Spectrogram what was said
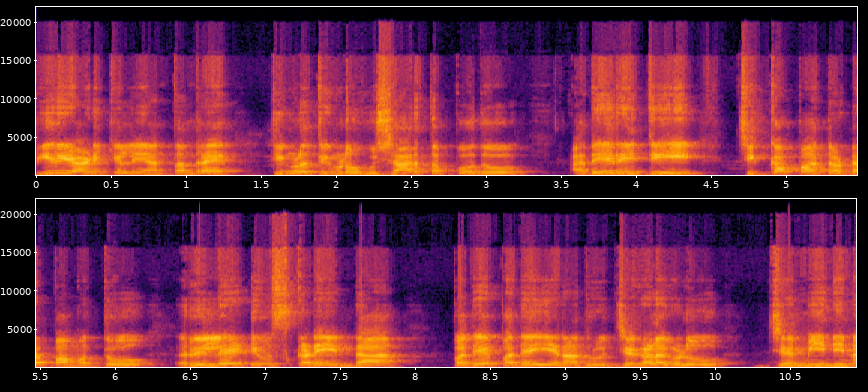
ಪೀರಿಯಾಡಿಕಲಿ ಅಂತಂದ್ರೆ ತಿಂಗಳು ತಿಂಗಳು ಹುಷಾರು ತಪ್ಪೋದು, ಅದೇ ರೀತಿ ಚಿಕ್ಕಪ್ಪ, ದೊಡ್ಡಪ್ಪ ಮತ್ತು ರಿಲೇಟಿವ್ಸ್ ಕಡೆಯಿಂದ ಪದೇ ಪದೇ ಏನಾದರೂ ಜಗಳಗಳು, ಜಮೀನಿನ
